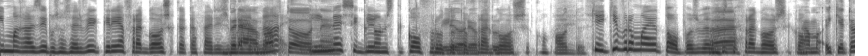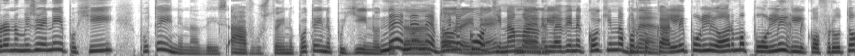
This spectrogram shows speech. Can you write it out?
ή μαγαζί που σας σερβίρει κρύα φραγκόσικα καθαρισμένα, Μπράβο, αυτό, ναι. είναι συγκλονιστικό φρούτο Πολύ το ωραίο φρούτο. φραγκόσικο. Όντως. Και εκεί βρωμάει ο τόπος, βέβαια, Ε, στο φραγκόσικο. Γαμώ. Και τώρα νομίζω είναι η εποχή. Πότε είναι να δεις, Αύγουστο είναι, πότε είναι που γίνονται. Ναι, τα... ναι, ναι, που τώρα είναι κόκκινα. Άμα Ναι, ναι. δηλαδή είναι κόκκινα, Ναι. πορτοκαλί, πολύ όρμα, πολύ γλυκό φρούτο,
